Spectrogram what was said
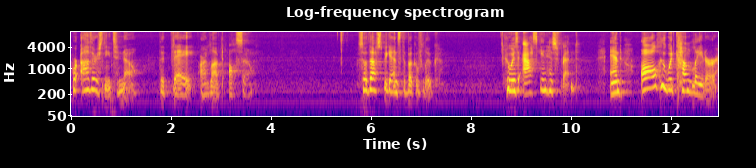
where others need to know that they are loved also. So, thus begins the book of Luke, who is asking his friend and all who would come later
